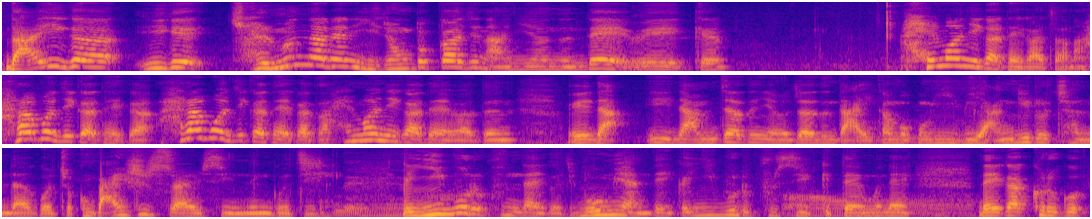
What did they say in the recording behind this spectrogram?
나이가 이게 젊은 날에는 이 정도까지는 아니었는데 네. 왜 이렇게 할머니가 돼가잖아. 할아버지가 돼가 할아버지가 돼가든 할머니가 돼가든 왜나이 남자든 여자든 나이가 먹으면 입이 양기로 찬다고 조금 말 실수할 수 있는 거지. 네. 그러니까 입으로 푼다 이거지. 몸이 안 되니까 입으로 풀 수 있기 어. 때문에 내가 그리고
